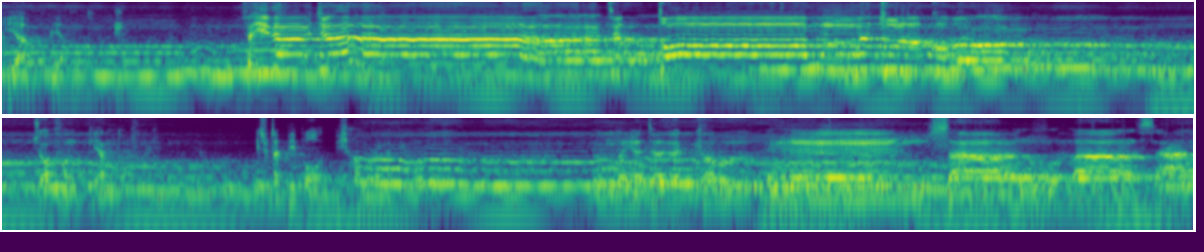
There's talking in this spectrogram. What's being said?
কিয়ামা فإذا বিপদ বিশাল বড় একটা বিপদ হবে يوم يتذكر الإنسان ما سعى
